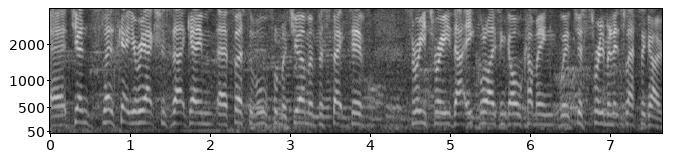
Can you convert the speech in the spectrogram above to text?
Uh, gents, let's get your reaction to that game. Uh, first of all, from a German perspective, 3 3, that equalising goal coming with just three minutes left to go.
